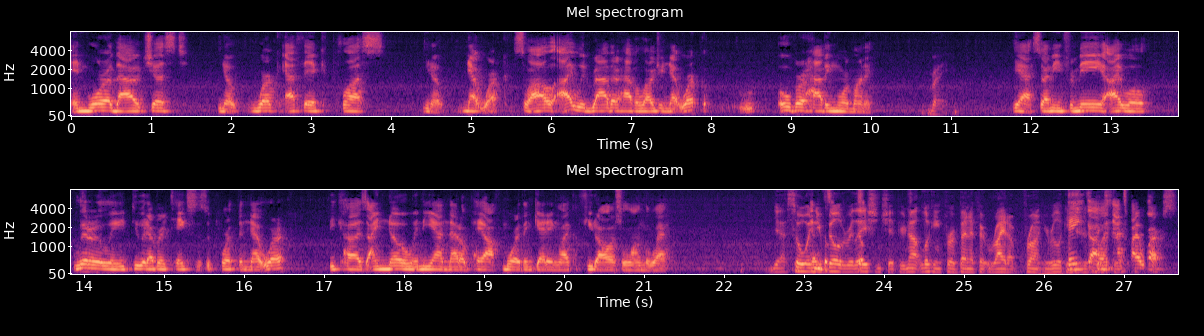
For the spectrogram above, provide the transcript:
and more about just you know work ethic plus you know network. So I'll I would rather have a larger network over having more money. Right. Yeah. So I mean, for me, I will literally do whatever it takes to support the network because I know in the end that'll pay off more than getting like a few dollars along the way. Yeah, so when you build a relationship, you're not looking for a benefit right up front. You're looking to just go, and that's why it works.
